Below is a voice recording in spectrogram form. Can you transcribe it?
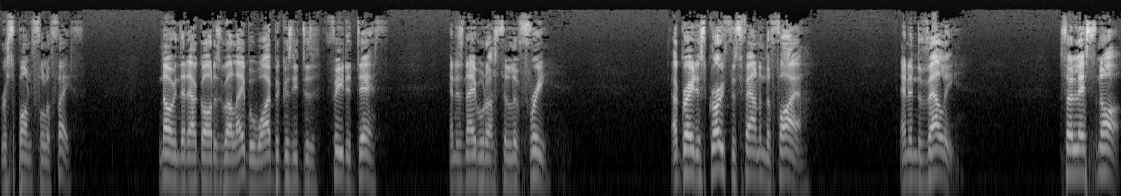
respond full of faith, knowing that our God is well able. Why? Because He defeated death and has enabled us to live free. Our greatest growth is found in the fire and in the valley. So let's not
